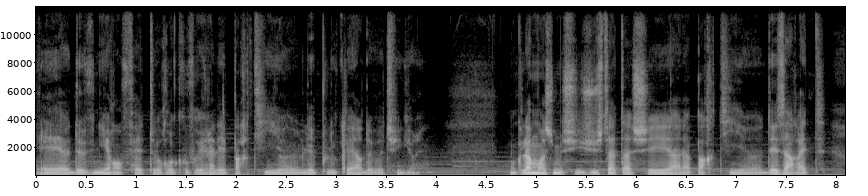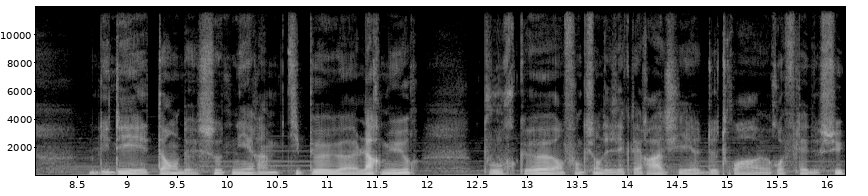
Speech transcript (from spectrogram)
et de venir en fait recouvrir les parties les plus claires de votre figurine. Donc là, moi, je me suis juste attaché à la partie euh, des arêtes. L'idée étant de soutenir un petit peu euh, l'armure pour que, en fonction des éclairages, il y ait 2-3 euh, reflets dessus.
